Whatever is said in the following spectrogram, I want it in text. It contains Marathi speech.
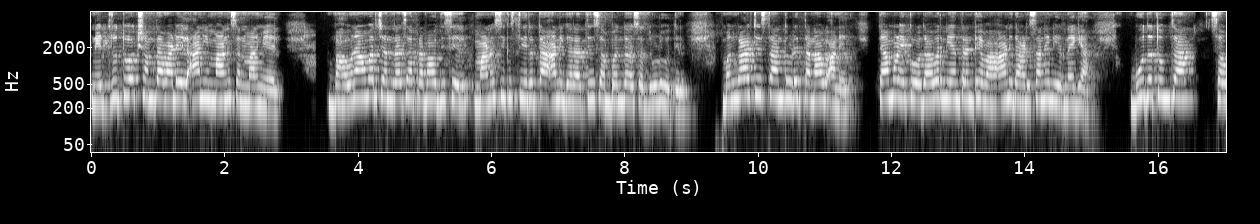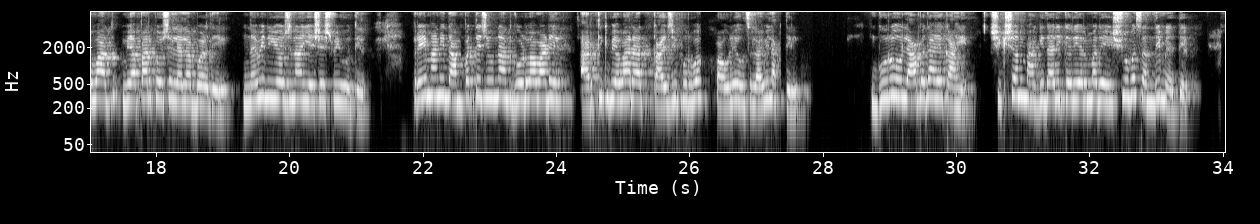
नेतृत्व क्षमता वाढेल आणि मान सन्मान मिळेल. भावनांवर चंद्राचा प्रभाव दिसेल मानसिक स्थिरता आणि घरातील संबंध सदृढ होतील. मंगळाचे स्थान थोडे तणाव आणेल. त्यामुळे क्रोधावर नियंत्रण ठेवा आणि धाडसाने निर्णय घ्या. बुध तुमचा संवाद व्यापार कौशल्याला बळ देईल. नवीन योजना यशस्वी होतील. प्रेम आणि दाम्पत्य जीवनात गोडवा वाढेल. आर्थिक व्यवहारात काळजीपूर्वक पावले उचलावी लागतील. गुरु लाभदायक आहे. शिक्षण भागीदारी करिअरमध्ये शुभ संधी मिळतील.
